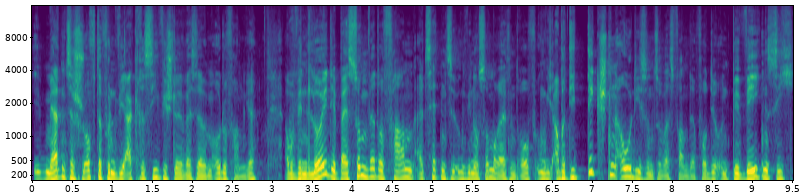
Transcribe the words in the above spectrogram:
wir hatten es ja schon oft davon, wie aggressiv ich stellenweise beim Autofahren, gell? Aber wenn Leute bei so einem Wetter fahren, als hätten sie irgendwie noch Sommerreifen drauf, irgendwie, aber die dicksten Audis und sowas fahren da vor dir und bewegen sich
